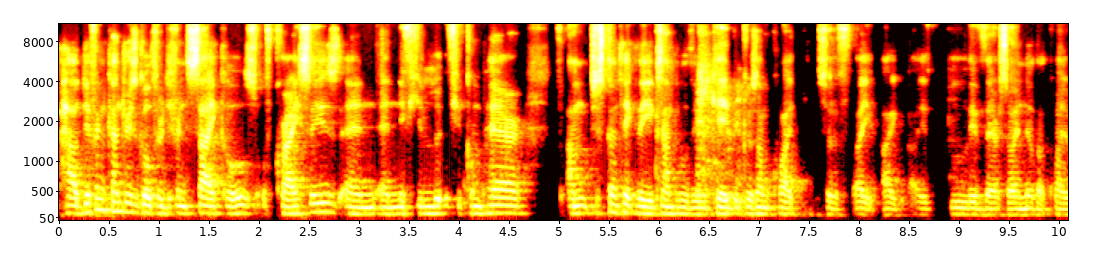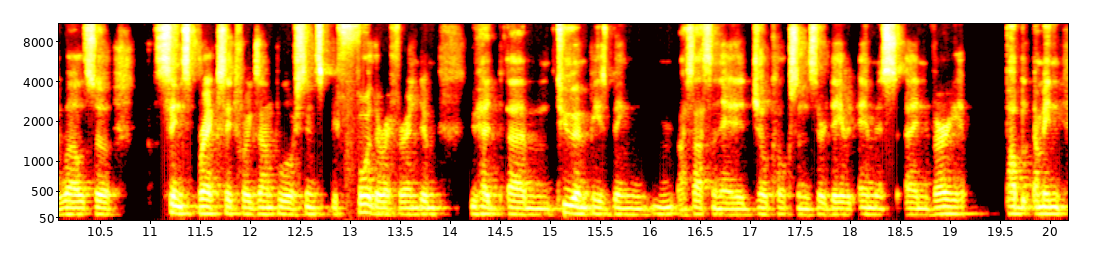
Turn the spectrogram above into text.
how different countries go through different cycles of crises, and and if you look, if you compare, I'm just going to take the example of the UK because I'm quite sort of I, I, I live there, so I know that quite well. So since Brexit, for example, or since before the referendum, you had um, two MPs being assassinated, Jo Cox and Sir David Amess, and very public. I mean,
